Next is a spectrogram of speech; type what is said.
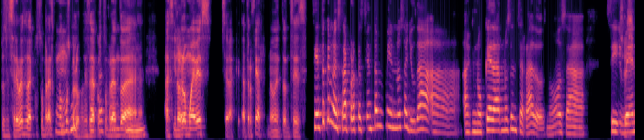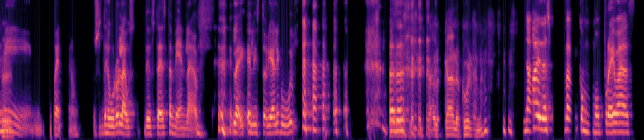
pues el cerebro se va acostumbrando, es como un músculo, o sea, se va acostumbrando a, a si no lo mueves, se va a atrofiar, ¿no? Entonces, Siento que nuestra profesión también nos ayuda a, a no quedarnos encerrados, ¿no? O sea, si Sí. ven Sí. mi, bueno, pues seguro la de ustedes también, la, la- el historial en Google. O sea, sí. Cada, cada locura, ¿no? no, y después como pruebas,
